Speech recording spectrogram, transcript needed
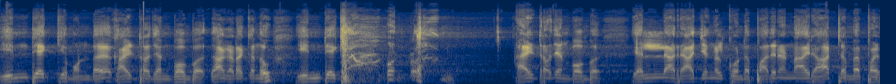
ഇന്ത്യക്കുമുണ്ട് ഹൈഡ്രജൻ ബോംബ്. ഇതാ കിടക്കുന്നു. ഇന്ത്യക്കുമുണ്ട് ഹൈഡ്രജൻ ബോംബ്. എല്ലാ രാജ്യങ്ങൾക്കുണ്ട് പതിനെണ്ണായിരം ആറ്റം വെപ്പൾ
